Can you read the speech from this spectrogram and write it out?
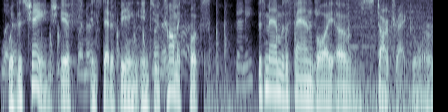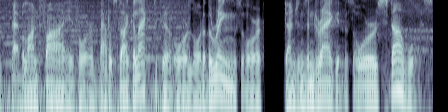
With this change, if instead of being into comic books, this man was a fanboy of Star Trek, or Babylon 5, or Battlestar Galactica, or Lord of the Rings, or Dungeons and Dragons, or Star Wars.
